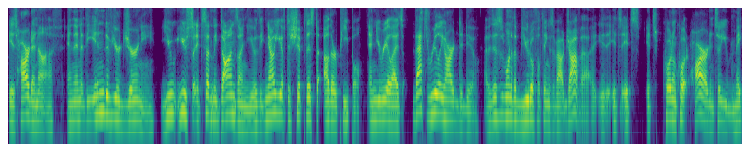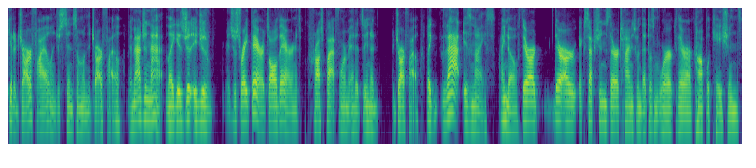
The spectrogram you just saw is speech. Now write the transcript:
is hard enough and then at the end of your journey you you it suddenly dawns on you that now you have to ship this to other people and you realize that's really hard to do. I mean, this is one of the beautiful things about java. It, it's it's it's quote unquote hard until you make it a jar file and just send someone the jar file. Imagine that. Like it's just it just it's just right there. It's all there and it's cross platform and it's in a jar file. Like that is nice. I know there are there are exceptions, there are times when that doesn't work, there are complications.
